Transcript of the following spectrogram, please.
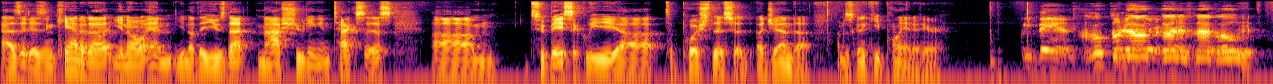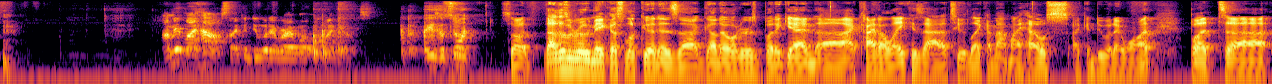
as it is in Canada, you know, and you know they use that mass shooting in Texas um, to basically uh, to push this agenda. I'm just going to keep playing it here. Be banned. I hope the gun is not loaded. I'm at my house. I can do whatever I want with my guns. Here's a so, point. So that doesn't really make us look good as uh, gun owners, but again, uh, I kind of like his attitude. Like I'm at my house, I can do what I want. But uh,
